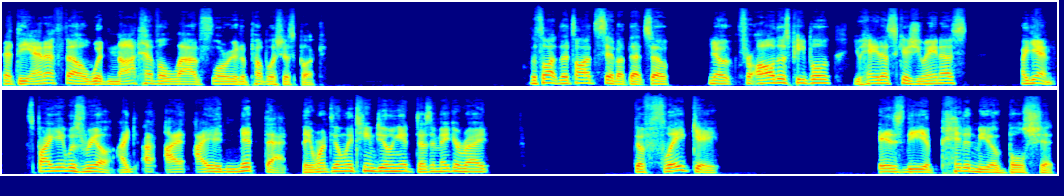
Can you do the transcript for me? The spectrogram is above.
that the NFL would not have allowed Florio to publish this book. That's all, that's all I have to say about that. So, you know, for all those people, you hate us because you ain't us. Again, Spygate was real. I, I, I admit that. They weren't the only team doing it. Doesn't make it right. The Deflategate is the epitome of bullshit.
